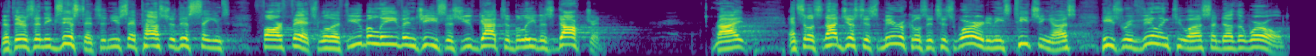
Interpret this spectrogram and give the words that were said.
That there's an existence. And you say, Pastor, this seems far fetched. Well, if you believe in Jesus, you've got to believe his doctrine, right? And so it's not just his miracles, it's his word, and he's teaching us, he's revealing to us another world.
